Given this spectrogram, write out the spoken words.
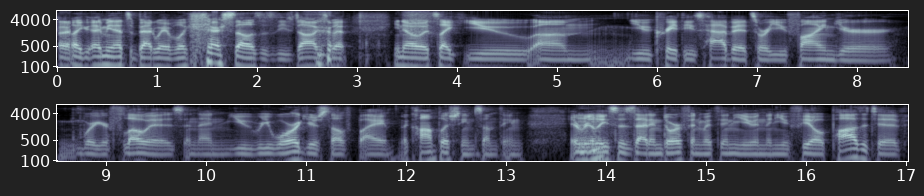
the like I mean that's a bad way of looking at ourselves as these dogs, but you know, it's like you um you create these habits or you find your where your flow is and then you reward yourself by accomplishing something. It mm-hmm. releases that endorphin within you and then you feel positive.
